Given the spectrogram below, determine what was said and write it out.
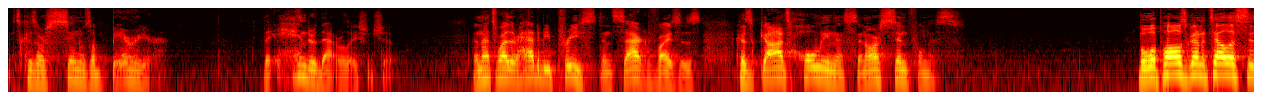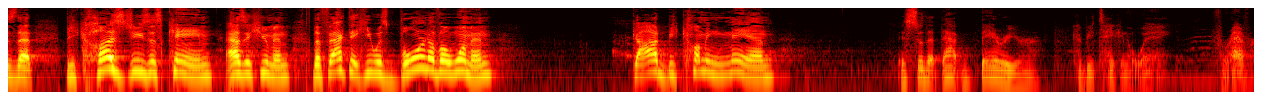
It's because our sin was a barrier that hindered that relationship. And that's why there had to be priests and sacrifices, because God's holiness and our sinfulness. But what Paul's going to tell us is that because Jesus came as a human, the fact that he was born of a woman, God becoming man, is so that that barrier could be taken away forever.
